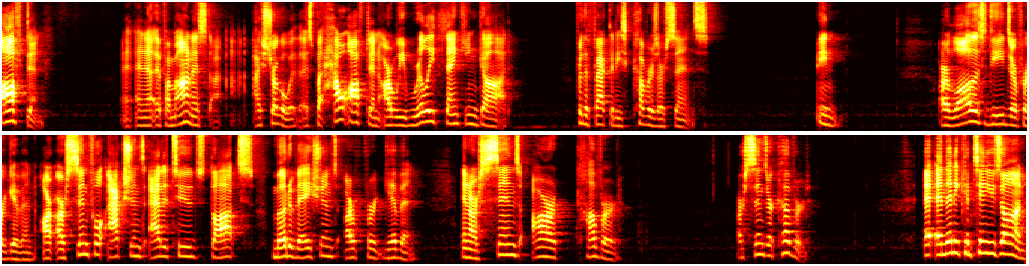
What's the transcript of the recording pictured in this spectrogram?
often, and uh, if I'm honest, I struggle with this, but how often are we really thanking God for the fact that He covers our sins? I mean, our lawless deeds are forgiven. Our, our sinful actions, attitudes, thoughts, motivations are forgiven. And our sins are covered. Our sins are covered. And, and then he continues on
